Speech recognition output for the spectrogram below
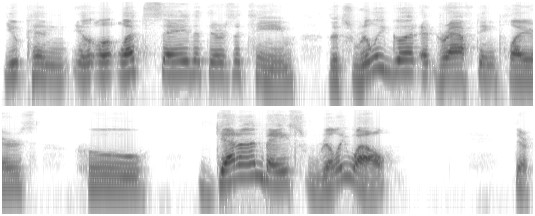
you can, let's say that there's a team that's really good at drafting players who get on base really well. They're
